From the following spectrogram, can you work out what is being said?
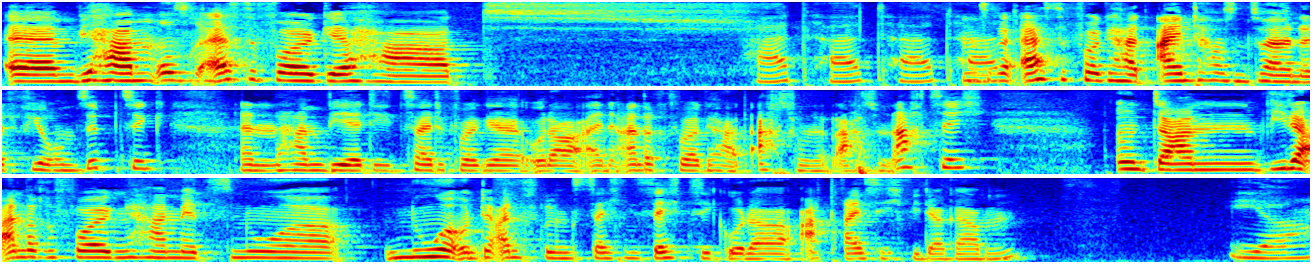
Ähm, wir haben unsere erste Folge hat. Hat, hat, hat, Unsere hat. erste Folge hat 1274. Dann haben wir die zweite Folge oder eine andere Folge hat 888. Und dann wieder andere Folgen haben jetzt nur, nur unter Anführungszeichen 60 oder 30 Wiedergaben. Ja.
